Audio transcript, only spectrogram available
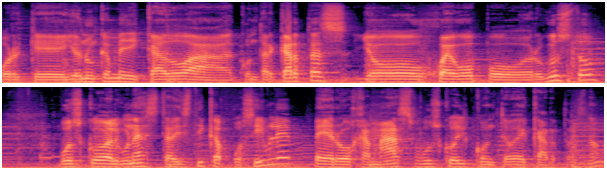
porque yo nunca me he dedicado a contar cartas. Yo juego por gusto, busco alguna estadística posible, pero jamás busco el conteo de cartas, ¿no?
